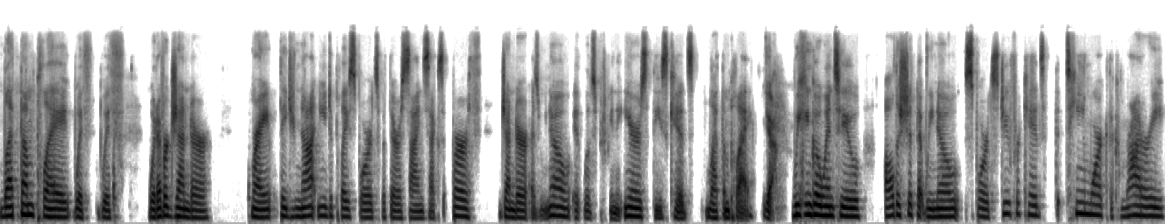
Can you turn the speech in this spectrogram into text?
let them play with with whatever gender right? They do not need to play sports with their assigned sex at birth. Gender as we know it lives between the ears. These kids let them play. Yeah. We can go into all the shit that we know sports do for kids the teamwork the camaraderie.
